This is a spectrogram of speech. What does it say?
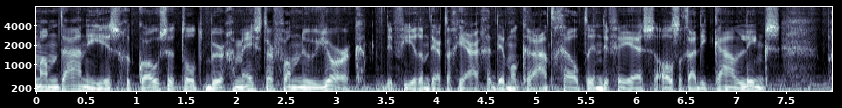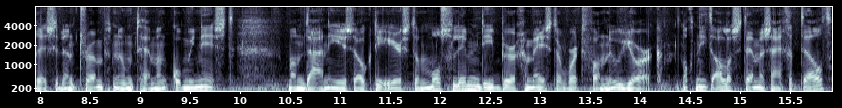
Mamdani is gekozen tot burgemeester van New York. De 34-jarige democraat geldt in de VS als radicaal links. President Trump noemt hem een communist. Mamdani is ook de eerste moslim die burgemeester wordt van New York. Nog niet alle stemmen zijn geteld,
